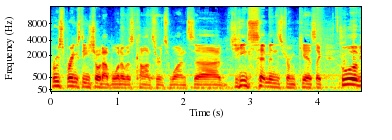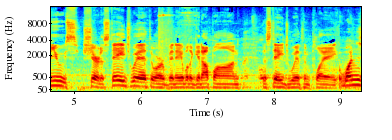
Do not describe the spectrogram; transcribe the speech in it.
Bruce Springsteen showed up at one of his concerts once. Uh, Gene Simmons from Kiss. Like, who have you shared a stage with, or been able to get up on the stage with and play? One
